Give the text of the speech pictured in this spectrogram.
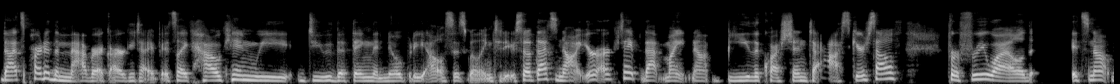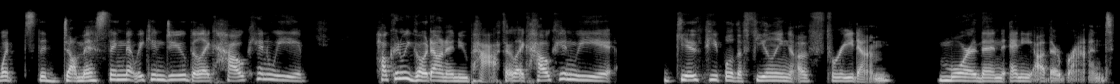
that's part of the maverick archetype. It's like, how can we do the thing that nobody else is willing to do? So, if that's not your archetype, that might not be the question to ask yourself. For Free Wild, it's not what's the dumbest thing that we can do, but like, how can we, how can we go down a new path? Or like, how can we give people the feeling of freedom more than any other brand?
